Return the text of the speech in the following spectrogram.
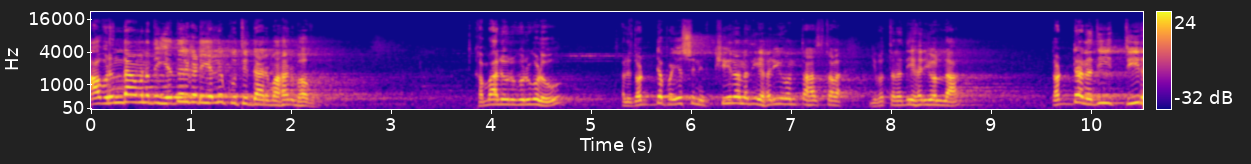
ಆ ವೃಂದಾವನದ ಎದುರುಗಡೆಯಲ್ಲಿ ಕೂತಿದ್ದಾರೆ ಮಹಾನುಭಾವರು. ಕಮಾಲೂರು ಗುರುಗಳು, ಅಲ್ಲಿ ದೊಡ್ಡ ಪಯಸ್ಸಿನ ಕ್ಷೀರ ನದಿ ಹರಿಯುವಂತಹ ಸ್ಥಳ. ಇವತ್ತು ನದಿ ಹರಿಯೋಲ್ಲ. ದೊಡ್ಡ ನದಿ ತೀರ,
